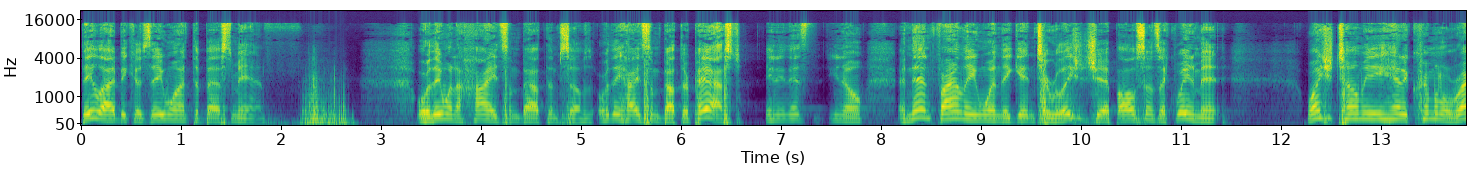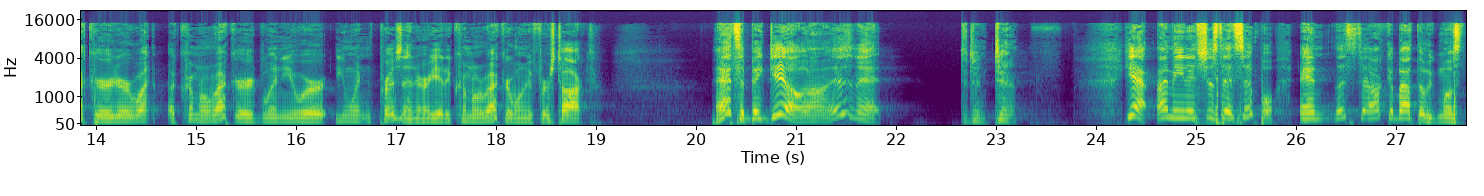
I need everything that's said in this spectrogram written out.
They lie because they want the best man, or they want to hide some about themselves, or they hide some about their past. And it's, you know, and then finally when they get into a relationship, all of a sudden it's like, wait a minute, why'd you tell me you had a criminal record or what a criminal record when you were you went in prison or you had a criminal record when we first talked? That's a big deal, uh, isn't it? Dun-dun-dun. Yeah, I mean, it's just that simple. And let's talk about the most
